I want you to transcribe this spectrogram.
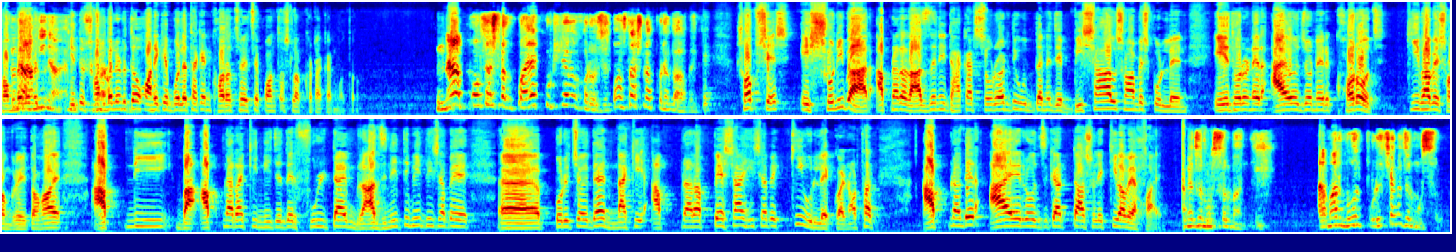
সম্মেলনে কিন্তু সম্মেলনে তো অনেকে বলে থাকেন খরচ হয়েছে পঞ্চাশ লক্ষ টাকার মতো। না পঞ্চাশ লক্ষ কয়েক কোটি টাকা খরচ হয়েছে পঞ্চাশ লক্ষ টাকা হবে। সবশেষ এই শনিবার আপনারা রাজধানী ঢাকার সোহরাওয়ার্দী উদ্যানে যে বিশাল সমাবেশ করলেন এই ধরনের আয়োজনের খরচ কীভাবে সংগৃহীত হয়? আপনি বা আপনারা কি নিজেদের ফুল টাইম রাজনীতিবিদ হিসাবে পরিচয় দেন নাকি আপনারা পেশা হিসাবে কি উল্লেখ করেন? অর্থাৎ আপনাদের আয় রোজগারটা আসলে কীভাবে হয়? আমি একজন মুসলমান। আমার মূল পরিচয় আমি একজন মুসলমান।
